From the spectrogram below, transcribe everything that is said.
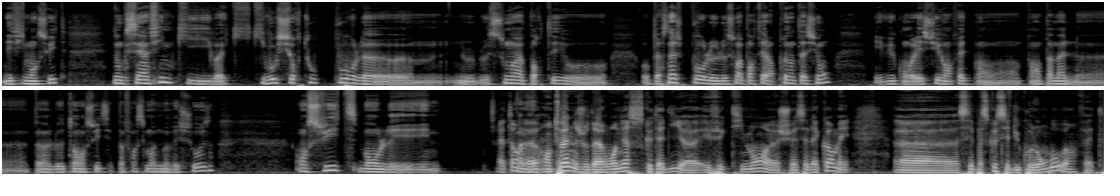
des films ensuite. Donc c'est un film qui, qui, vaut surtout pour le soin apporté au, au personnage, pour le, le soin apporté à leur présentation. Et vu qu'on va les suivre en fait pendant, pendant pas, mal, euh, pas mal de temps ensuite, c'est pas forcément une mauvaise chose. Ensuite, bon, les. Attends, Voilà. euh, Antoine, je voudrais rebondir sur ce que tu as dit. Euh, effectivement, euh, je suis assez d'accord, mais c'est parce que c'est du Colombo, hein, en fait.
